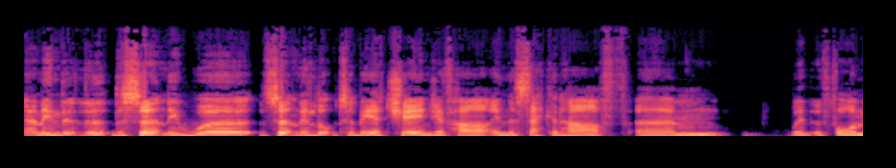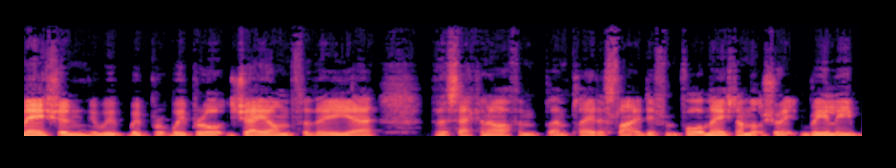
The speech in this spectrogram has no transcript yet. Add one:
I mean, there, there, there certainly were certainly looked to be a change of heart in the second half. Um, With the formation, we, we we brought Jay on for the uh, for the second half and, and played a slightly different formation. I'm not sure it really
